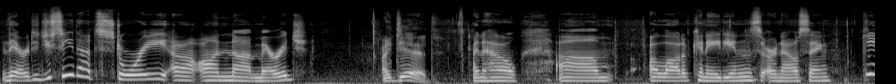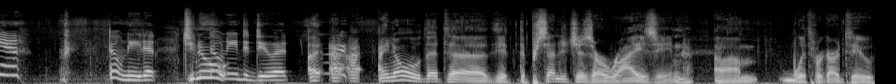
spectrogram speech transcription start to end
there. Did you see that story uh, on uh, marriage I did. and how um, a lot of Canadians are now saying, "Yeah, don't need it. Do you know- Don't need to do it." I, I, I know that uh, the, the percentages are rising um, with regard to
